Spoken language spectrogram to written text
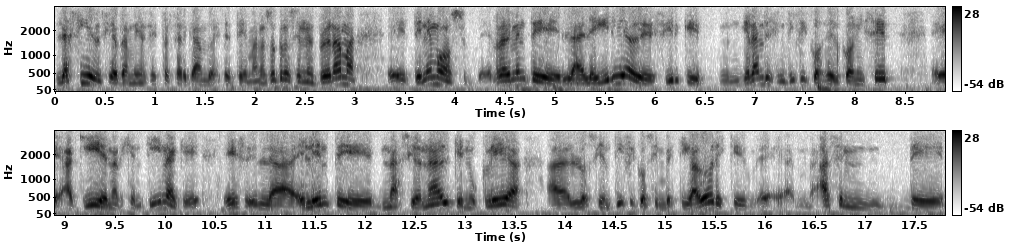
la ciencia también se está acercando a este tema. Nosotros en el programa eh, tenemos realmente la alegría de decir que grandes científicos del CONICET, eh, aquí en Argentina, que es la, el ente nacional que nuclea a los científicos investigadores que eh, hacen de,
